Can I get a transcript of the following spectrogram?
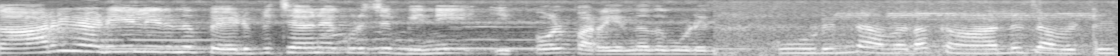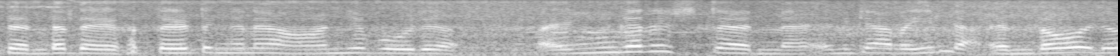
കാറിനടിയിൽ ഇരുന്ന് പേടിപ്പിച്ചവനെ കുറിച്ച് ബിനി ഇപ്പോൾ പറയുന്നത് കൂടി കൂടിന്റെ അവിടെ കാൽ ചവിട്ടിയിട്ട് എന്റെ ദേഹത്തായിട്ട് ഇങ്ങനെ ആഞ്ഞു പോരുക. ഭയങ്കര ഇഷ്ടം എന്നെ. എനിക്കറിയില്ല. എന്തോ ഒരു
